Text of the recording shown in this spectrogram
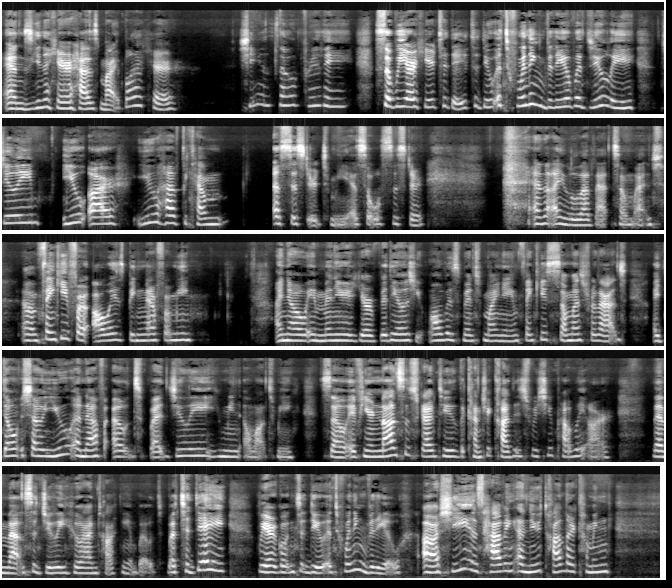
and Xena here has my black hair. She is so pretty. So we are here today to do a twinning video with Julie. Julie, you are you have become a sister to me, a soul sister. And I love that so much. Um, thank you for always being there for me. I know in many of your videos you always mention my name. Thank you so much for that. I don't show you enough out, but Julie, you mean a lot to me. So if you're not subscribed to The Country Cottage, which you probably are, then that's the Julie who I'm talking about. But today we are going to do a twinning video. Uh, she is having a new toddler coming.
